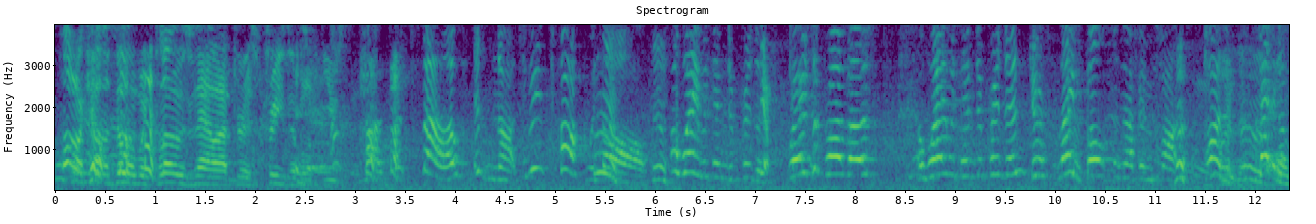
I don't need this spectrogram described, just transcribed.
Oh, Hark how the villain would close now after his treasonable abuse. But this fellow is not to be talked withal. Away with him to prison. Yeah. Where's the provost? Away with him to prison. Lay bolts enough in pot. Pardon. Let him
